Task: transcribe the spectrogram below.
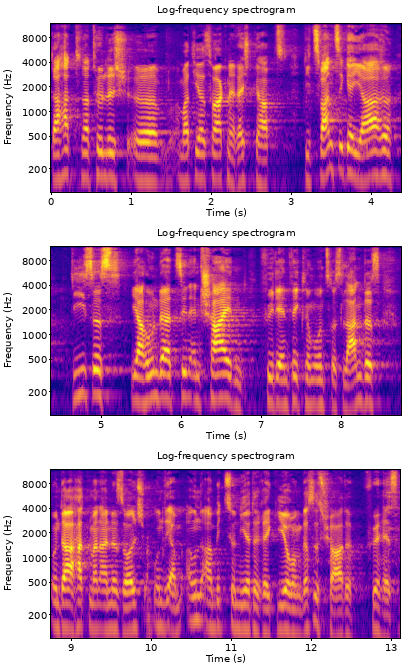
da hat natürlich äh, Matthias Wagner recht gehabt. Die 20er Jahre dieses Jahrhunderts sind entscheidend für die Entwicklung unseres Landes. Und da hat man eine solch unambitionierte Regierung. Das ist schade für Hessen.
